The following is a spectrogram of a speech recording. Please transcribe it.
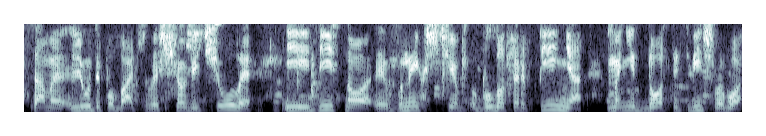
саме люди побачили, що відчули, і дійсно в них ще було терпіння. Мені досить вічливо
